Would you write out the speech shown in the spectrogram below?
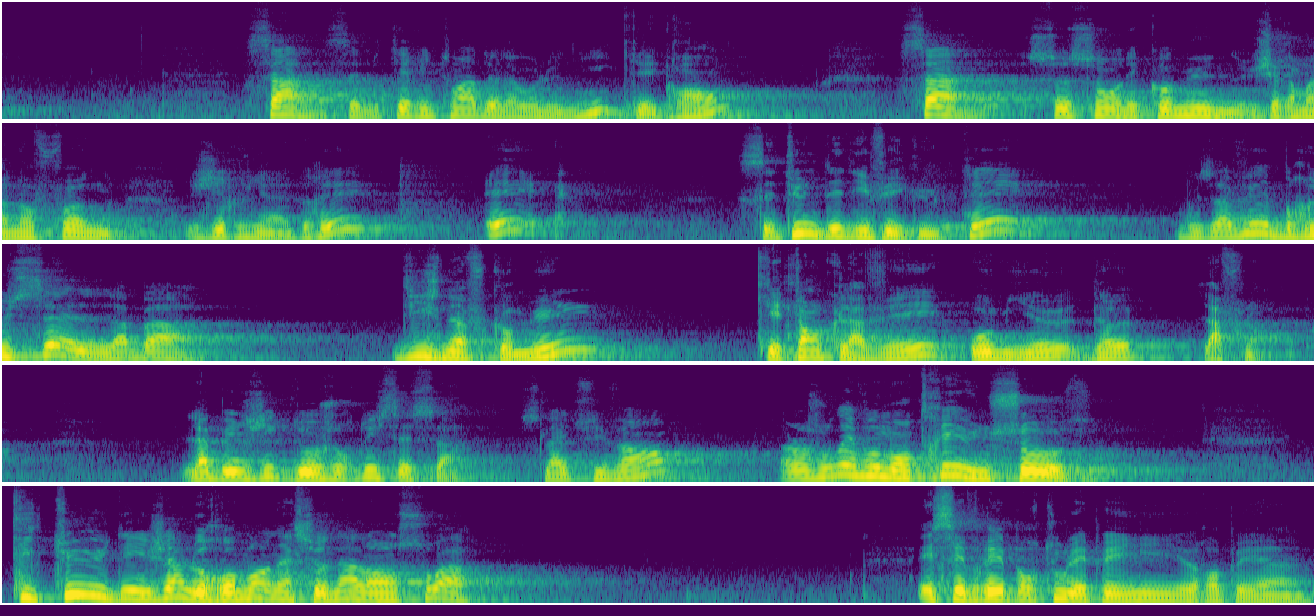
Ça, c'est le territoire de la Wallonie qui est grand. Ça, ce sont les communes germanophones, j'y reviendrai. Et c'est une des difficultés. Vous avez Bruxelles là-bas, 19 communes, qui est enclavé au milieu de la Flandre. La Belgique d'aujourd'hui, c'est ça. Slide suivant. Alors, je voudrais vous montrer une chose qui tue déjà le roman national en soi. Et c'est vrai pour tous les pays européens.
